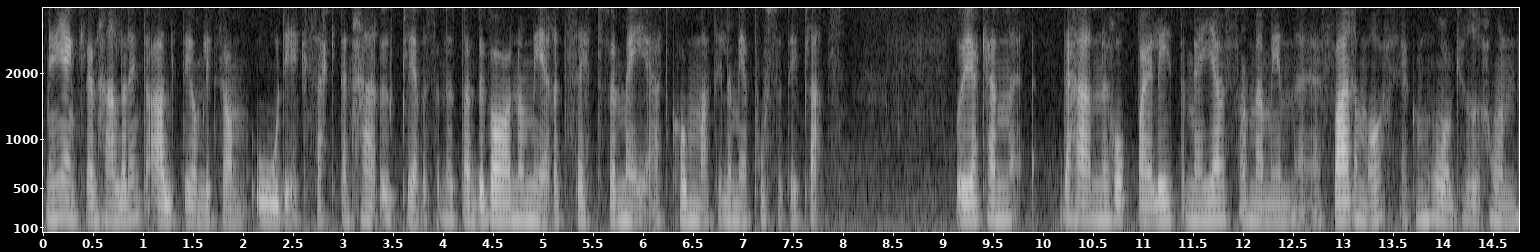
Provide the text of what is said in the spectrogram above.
Men egentligen handlar det inte alltid om liksom, oh det är exakt den här upplevelsen utan det var nog mer ett sätt för mig att komma till en mer positiv plats. Och jag kan, det här nu hoppar jag lite men jag jämför med min eh, farmor. Jag kommer ihåg hur hon,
